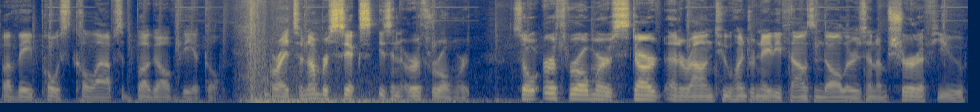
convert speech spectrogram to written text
of a post-collapse bug-out vehicle. Alright, so number six is an Earth Roamer. So Earth Roamers start at around $280,000 and I'm sure if you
